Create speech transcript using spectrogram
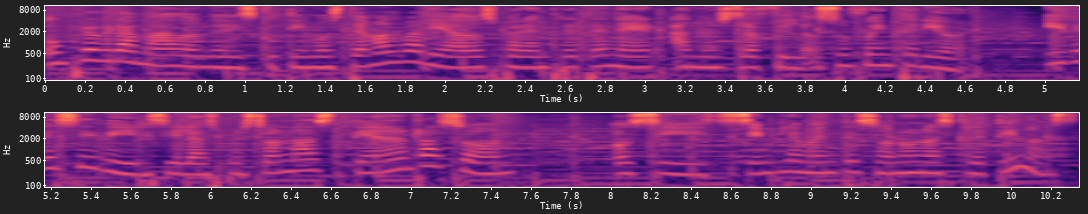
un programa donde discutimos temas variados para entretener a nuestro filósofo interior y decidir si las personas tienen razón o si simplemente son unas cretinas.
